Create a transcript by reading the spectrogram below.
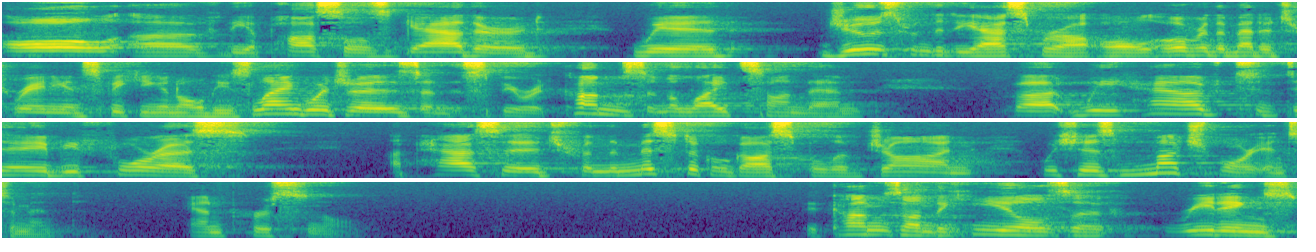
all of the apostles gathered with Jews from the diaspora all over the Mediterranean speaking in all these languages, and the Spirit comes and alights on them. But we have today before us a passage from the mystical Gospel of John, which is much more intimate and personal. It comes on the heels of readings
